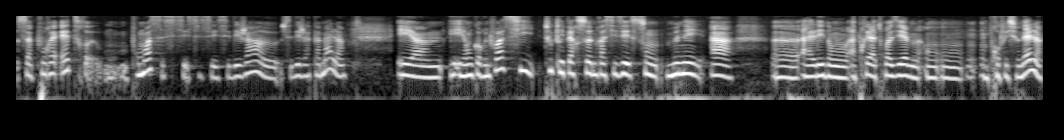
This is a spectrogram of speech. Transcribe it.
ça pourrait être, pour moi, c'est déjà, déjà pas mal. Hein. Et, encore une fois, si toutes les personnes racisées sont menées à, aller dans, après la troisième en professionnel,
